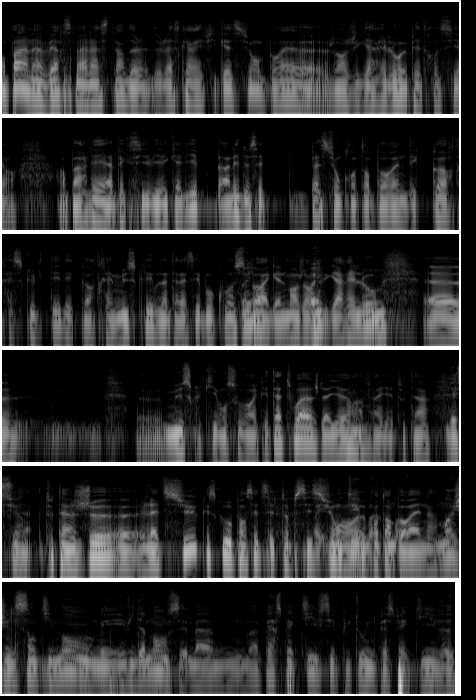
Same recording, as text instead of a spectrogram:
non pas à l'inverse, mais à l'instar de, la scarification, on pourrait, Georges Garello, et peut-être aussi en, en, parler avec Sylvie Lécalier, parler de cette passion contemporaine des corps très sculptés, des corps très musclés. Vous intéressez beaucoup au sport également, Georges oui. Garello. Euh, euh, muscles qui vont souvent avec les tatouages d'ailleurs. Mmh. Enfin, il y a tout un, tout un, jeu euh, là-dessus. Qu'est-ce que vous pensez de cette obsession bah, contemporaine Moi, j'ai le sentiment, mais évidemment, ma, ma, perspective, c'est plutôt une perspective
